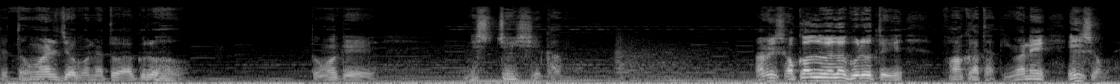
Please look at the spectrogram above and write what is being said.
তো তোমার যখন এত আগ্রহ, তোমাকে নিশ্চয়ই শেখাবো। আমি সকালবেলা গুলোতে ফাঁকা থাকি মানে এই সময়,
